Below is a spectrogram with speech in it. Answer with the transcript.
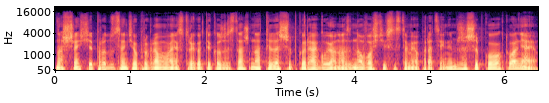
Na szczęście producenci oprogramowania, z którego ty korzystasz, na tyle szybko reagują na nowości w systemie operacyjnym, że szybko aktualniają.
